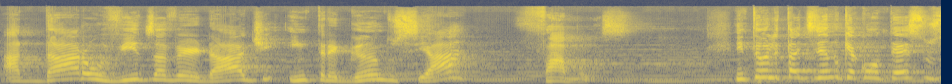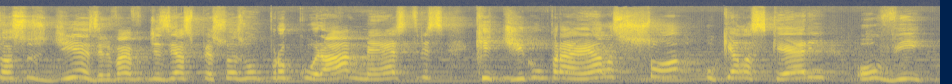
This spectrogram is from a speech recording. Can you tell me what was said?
a dar ouvidos à verdade, entregando-se a fábulas. Então ele está dizendo o que acontece nos nossos dias. Ele vai dizer as pessoas vão procurar mestres que digam para elas só o que elas querem ouvir.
